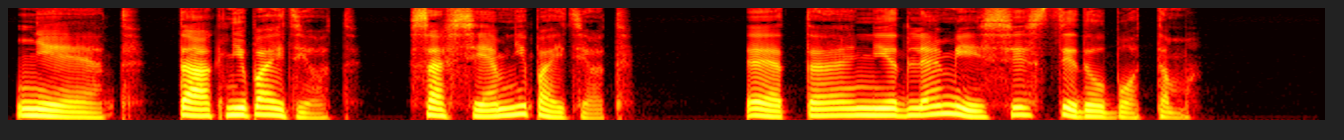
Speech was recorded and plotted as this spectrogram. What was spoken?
Нет, так не пойдет, совсем не пойдет. Это не для миссис Тиддлботтом.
